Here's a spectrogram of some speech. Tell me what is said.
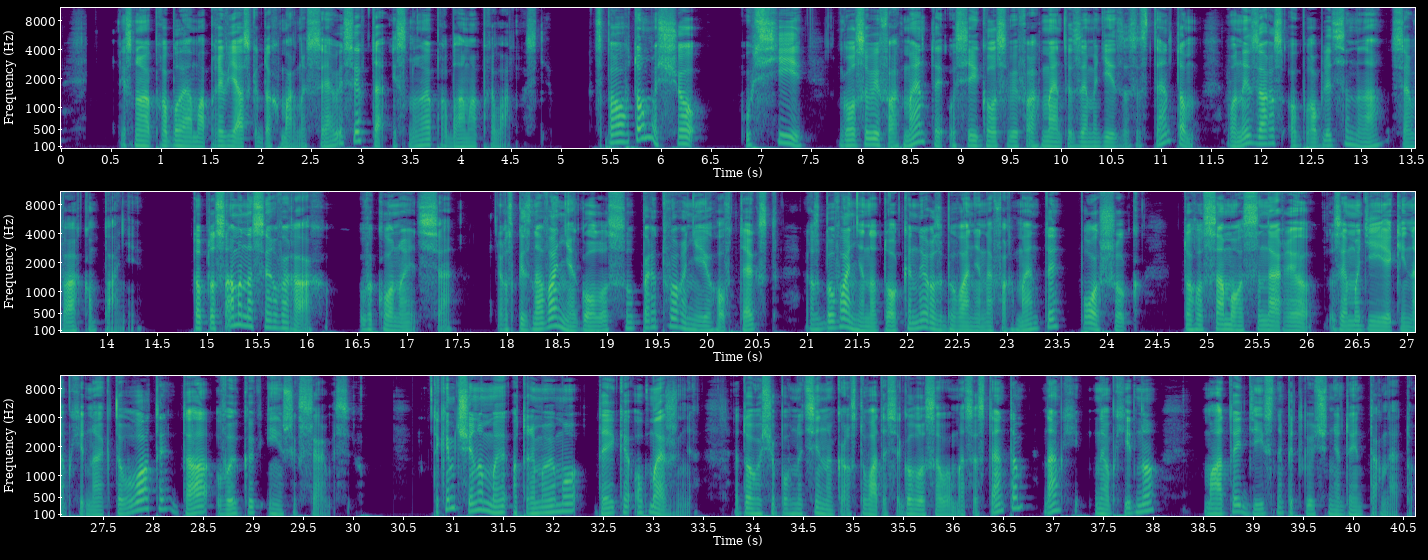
існує проблема прив'язки до хмарних сервісів та існує проблема приватності. Справа в тому, що усі голосові фрагменти, усі голосові фрагменти взаємодії з асистентом, вони зараз обробляться на серверах компанії. Тобто саме на серверах виконується розпізнавання голосу, перетворення його в текст, розбивання на токени, розбивання на фрагменти, пошук того самого сценарію взаємодії, який необхідно активувати, та виклик інших сервісів. Таким чином ми отримуємо деяке обмеження. Для того, щоб повноцінно користуватися голосовим асистентом, нам необхідно мати дійсне підключення до інтернету.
